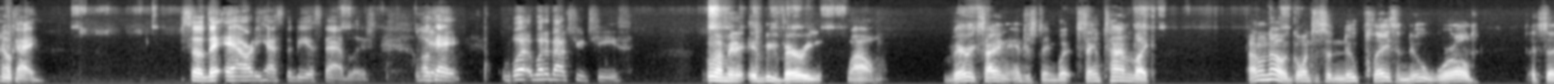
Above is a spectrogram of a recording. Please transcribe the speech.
Okay. So that it already has to be established. Yeah. Okay. What what about you, Chief? Well, I mean, it'd be very wow, very exciting and interesting, but same time, like I don't know, going to some new place, a new world. It's a,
